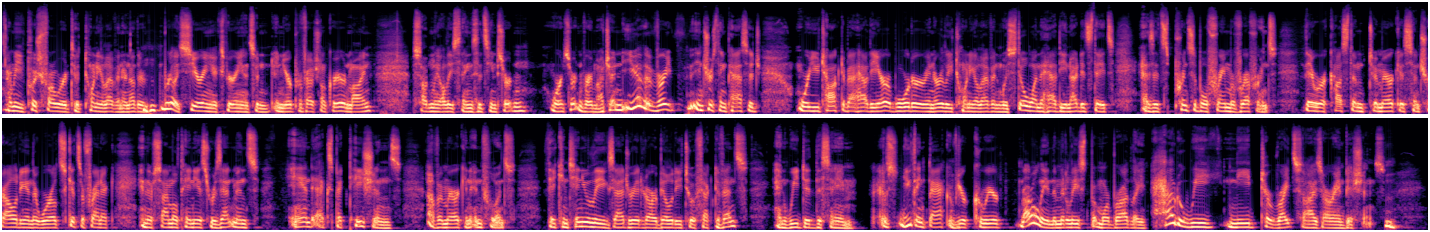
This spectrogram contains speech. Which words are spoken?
Let me push forward to 2011, another mm-hmm. really searing experience in, in your professional career and mine. Suddenly, all these things that seem certain weren't certain very much. And you have a very interesting passage where you talked about how the Arab order in early 2011 was still one that had the United States as its principal frame of reference. They were accustomed to America's centrality in their world, schizophrenic in their simultaneous resentments and expectations of American influence. They continually exaggerated our ability to affect events, and we did the same. As you think back of your career, not only in the Middle East, but more broadly, how do we need to right size our ambitions? Hmm.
